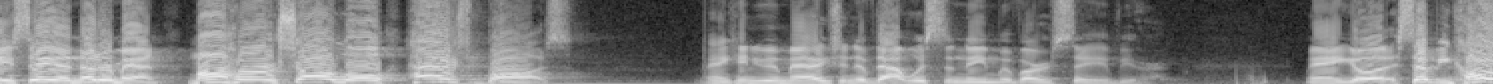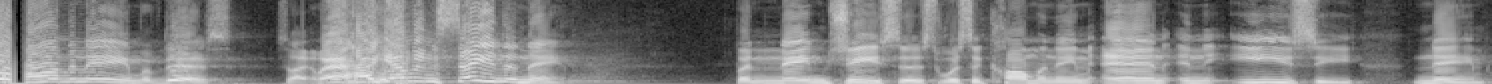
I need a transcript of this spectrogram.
you say another man, Maher-shalal Hashbaz. Man, can you imagine if that was the name of our Savior? Man, you go, except you call upon the name of this. It's like, man, I haven't say the name. But name Jesus was a common name and an easy name,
